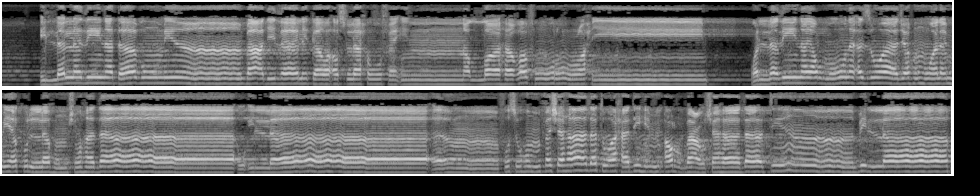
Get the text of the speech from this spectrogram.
إلا الذين تابوا من بعد ذلك وأصلحوا فإن الله غفور رحيم والذين يرمون أزواجهم ولم يكن لهم شهداء إلا أنفسهم فشهادة أحدهم أربع شهادات بالله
